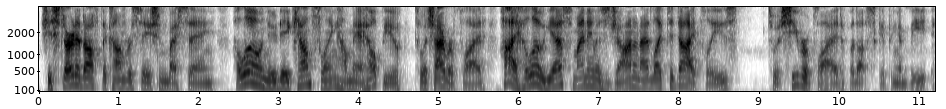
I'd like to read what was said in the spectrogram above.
She started off the conversation by saying, Hello, New Day Counseling, how may I help you? To which I replied, Hi, hello, yes, my name is John and I'd like to die, please. To which she replied, without skipping a beat,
